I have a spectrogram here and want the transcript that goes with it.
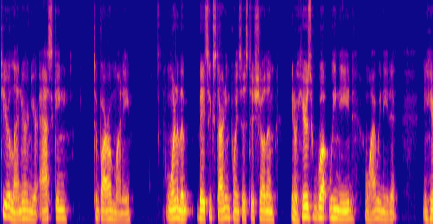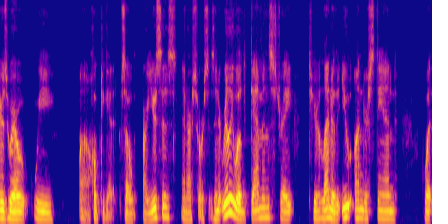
to your lender and you're asking to borrow money one of the basic starting points is to show them you know here's what we need why we need it and here's where we uh, hope to get it so our uses and our sources and it really will demonstrate to your lender that you understand what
